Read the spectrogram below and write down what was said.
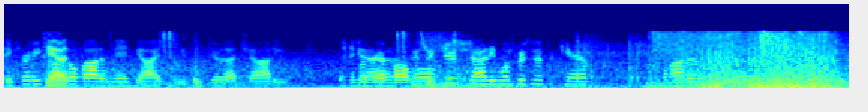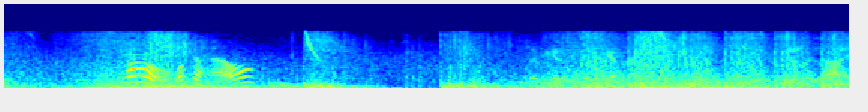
Make sure you Yeah. don't go bottom mid, guys, so we secure that shoddy. Go grab Yeah, we secure shoddy, one person at the camp. Bottom, the Whoa, what the hell? other. We gotta secure the camp. I'm gonna die.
